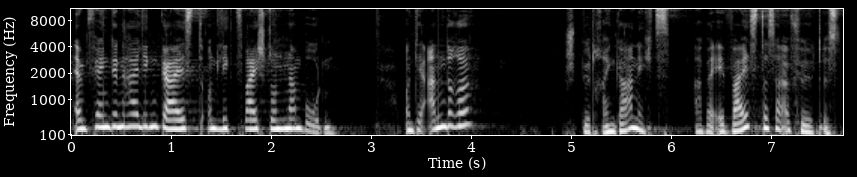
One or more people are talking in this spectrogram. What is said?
empfängt den Heiligen Geist und liegt zwei Stunden am Boden. Und der andere spürt rein gar nichts, aber er weiß, dass er erfüllt ist.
